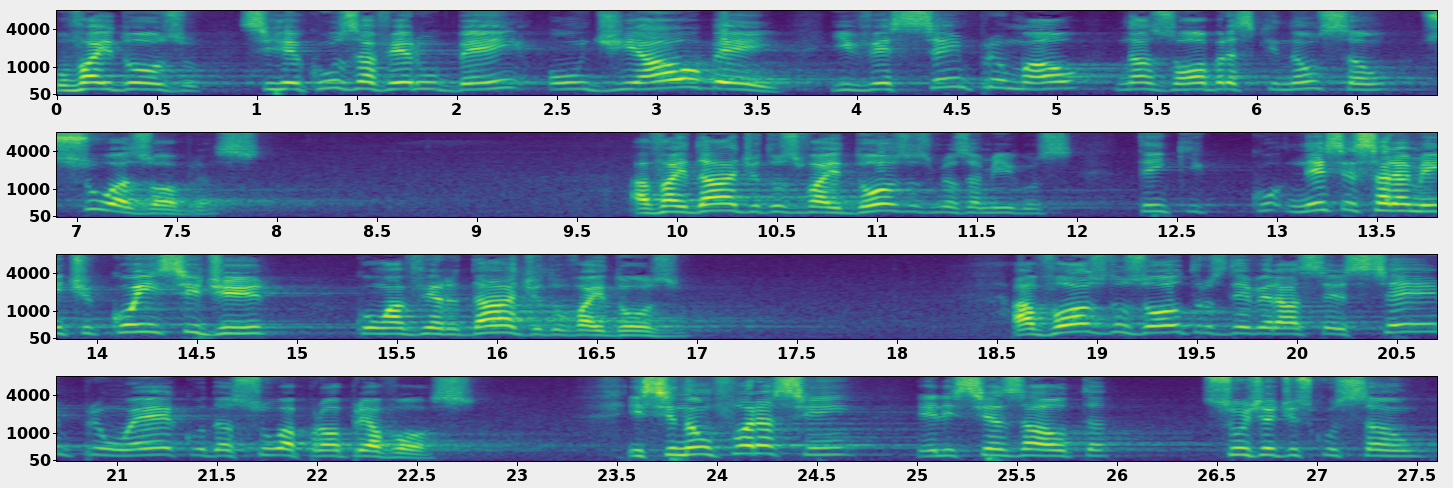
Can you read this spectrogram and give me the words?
O vaidoso se recusa a ver o bem onde há o bem e vê sempre o mal nas obras que não são suas obras. A vaidade dos vaidosos, meus amigos, tem que necessariamente coincidir com a verdade do vaidoso. A voz dos outros deverá ser sempre um eco da sua própria voz. E se não for assim, ele se exalta, surge a discussão,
